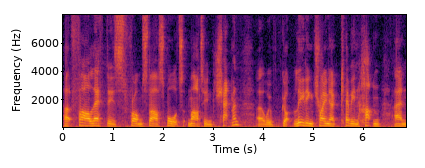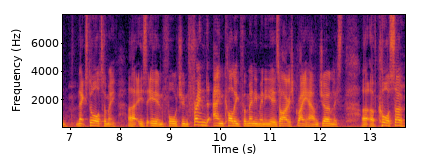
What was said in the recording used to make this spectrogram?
uh, far left is from Star Sports Martin Chapman. Uh, we've got leading trainer Kevin Hutton, and next door to me uh, is Ian Fortune, friend and colleague for many, many years, Irish Greyhound journalist, uh, of course. So,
